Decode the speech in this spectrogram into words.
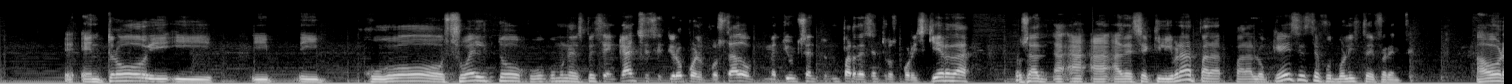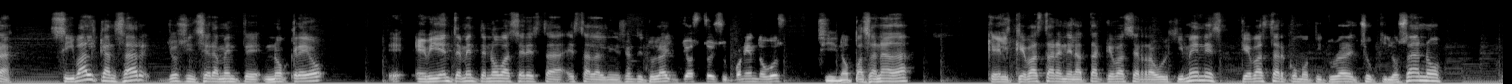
entró y, y, y jugó suelto, jugó como una especie de enganche, se tiró por el costado, metió un, centro, par de centros por izquierda, o sea, a, desequilibrar para, para lo que es este futbolista diferente. Ahora, si va a alcanzar, yo sinceramente no creo. Eh, evidentemente no va a ser esta, esta la alineación titular. Yo estoy suponiendo, vos, si no pasa nada, que el que va a estar en el ataque va a ser Raúl Jiménez, que va a estar como titular el Chucky Lozano,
